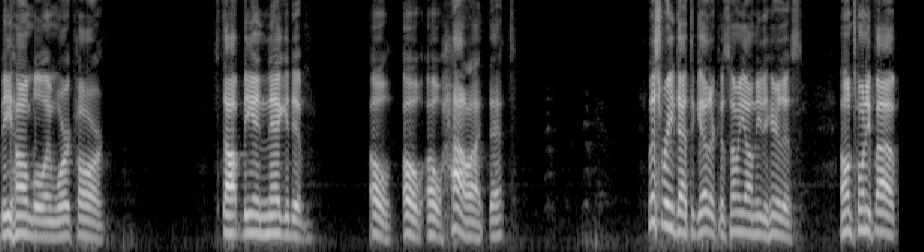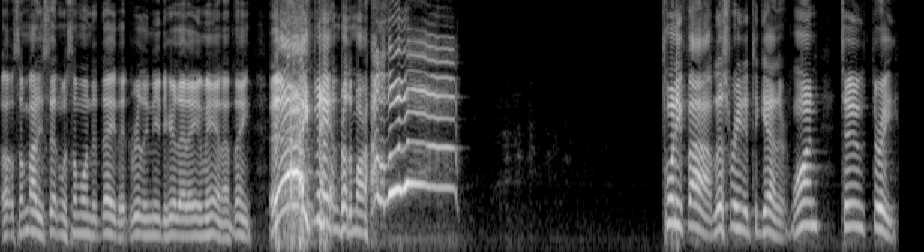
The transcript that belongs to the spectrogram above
Be humble and work hard. Stop being negative. Oh, oh, oh, highlight that. Let's read that together because some of y'all need to hear this. On 25, oh, somebody's sitting with someone today that really need to hear that amen, I think. Amen, Brother Mark. Hallelujah! 25, let's read it together. One, two, three.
